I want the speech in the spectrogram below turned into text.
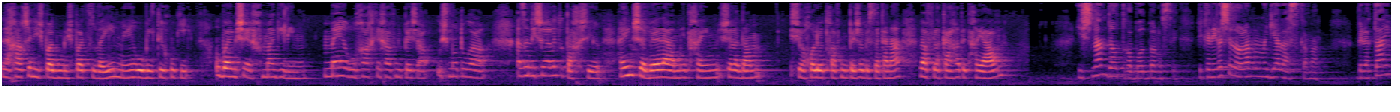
לאחר שנשפט במשפט צבאי מהיר ובלתי חוקי. ובהמשך, מה גילינו? מאיר הוכח כחף מפשע, ושמו תואר. אז אני שואלת אותך, שיר, האם שווה להעמיד חיים של אדם שיכול להיות חף מפשע בסכנה, ואף לקחת את חייו? ישנן דעות רבות בנושא, וכנראה שלעולם לא נגיע להסכמה. בינתיים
